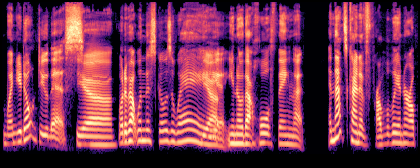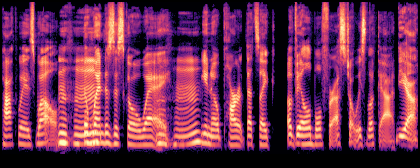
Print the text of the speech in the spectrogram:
when you don't do this? Yeah. What about when this goes away? Yeah. You know, that whole thing that, and that's kind of probably a neural pathway as well. The Mhm. when does this go away, Mhm. you know, part that's like available for us to always look at. Yeah.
